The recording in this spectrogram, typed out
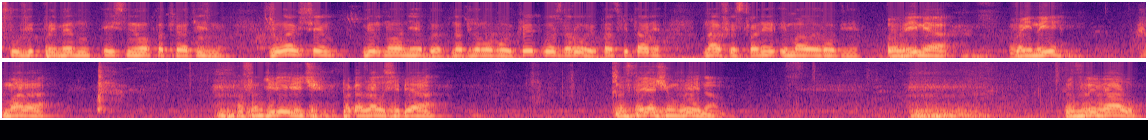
служить примером истинного патриотизма. Желаю всем мирного неба над головой, крепкого здоровья, процветания нашей стране и малой родине. Во время войны Хмара Аслангиревич показал себя настоящим воином. Взрывал,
